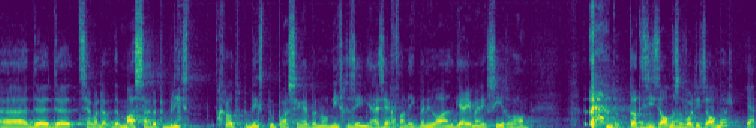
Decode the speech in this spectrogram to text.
Uh, de, de, zeg maar de, de massa, de publieks, grote publiekstoepassing hebben we nog niet gezien. Jij zegt van ik ben nu al aan het gamen en ik zie gewoon dat is iets anders, dat wordt iets anders. Ja.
